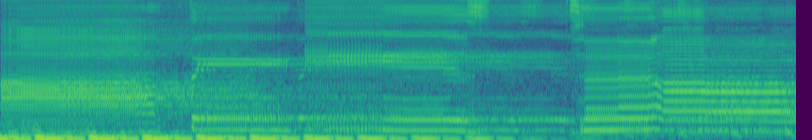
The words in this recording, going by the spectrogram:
I think it's time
